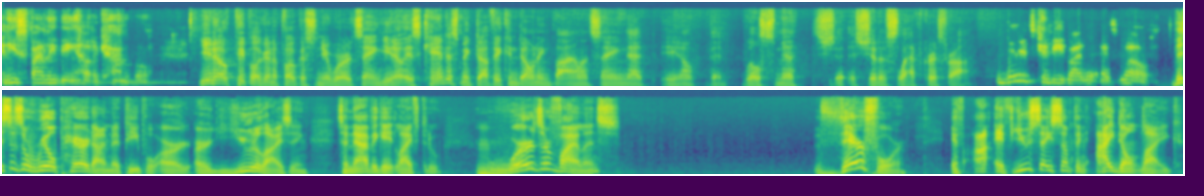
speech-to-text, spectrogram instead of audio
and he's finally being held accountable You know, people are going to focus on your words saying, you know, is Candace McDuffie condoning violence, saying that, you know, that Will Smith sh- should have slapped Chris Rock? Words can be violent as well This is a real paradigm that people are are utilizing to navigate life through. Mm-hmm. Words are violence. Therefore, if I, if you say something I don't like,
